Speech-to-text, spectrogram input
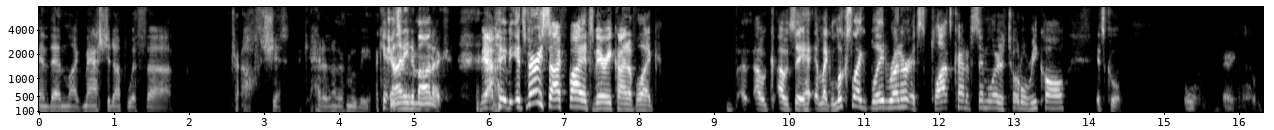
and then like mashed it up with uh, oh shit, I had another movie. I can't. Johnny Mnemonic. yeah, maybe it's very sci-fi. It's very kind of like I would I would say it like looks like Blade Runner. Its plot's kind of similar to Total Recall. It's cool. Cool. Very cool.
